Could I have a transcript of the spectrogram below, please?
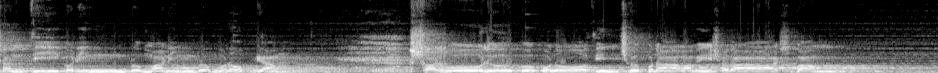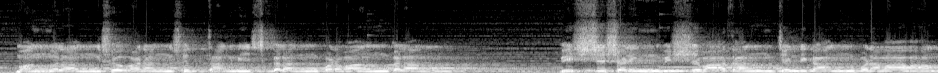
শান্তি করিং ব্রহ্মাণিং ব্রহ্মণপ্যাম সর্বলোকোপনতিঞ্ছোপনামামি আমি সদাশিবাম। মঙ্গলং শোভনং শুদ্ধাং নিষ্কলং পরমাঙ্কলাম বিশ্বশরিং বিশ্বমাতাং চণ্ডিকাং প্রণমামহম।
